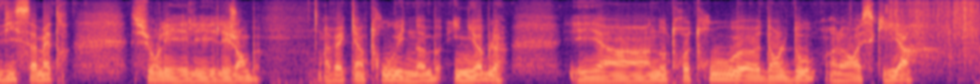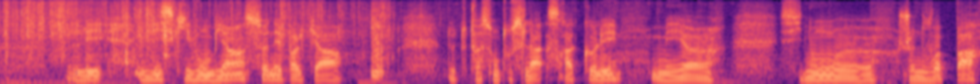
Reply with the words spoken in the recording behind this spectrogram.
vis à mettre sur les, jambes avec un trou ignoble, et un autre trou euh, dans le dos. Alors est-ce qu'il y a les vis qui vont bien? Ce n'est pas le cas. De toute façon tout cela sera collé mais euh, sinon euh, je ne vois pas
